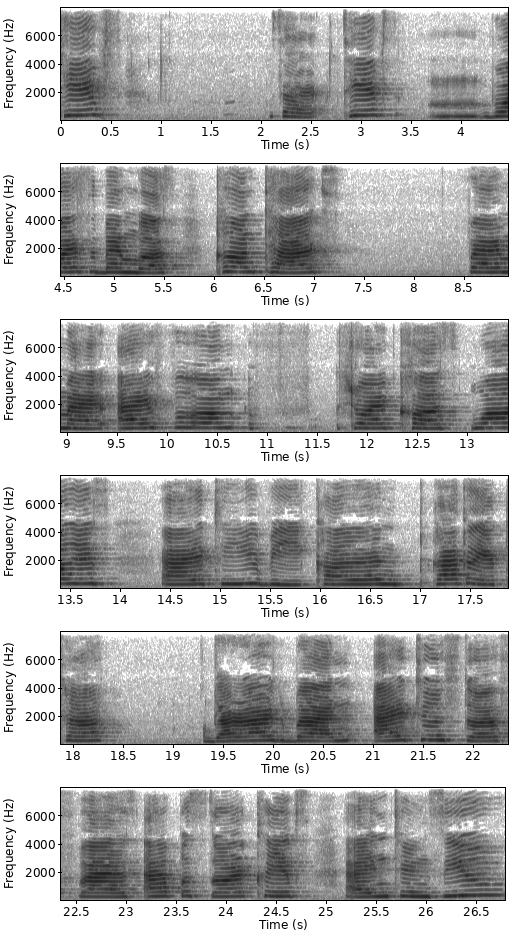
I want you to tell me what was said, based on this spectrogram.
tips. Sorry tips mm, voice members contacts find my iPhone shortcuts wallets ITV calculator GarageBand iTunes Store files Apple Store clips iTunes U,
